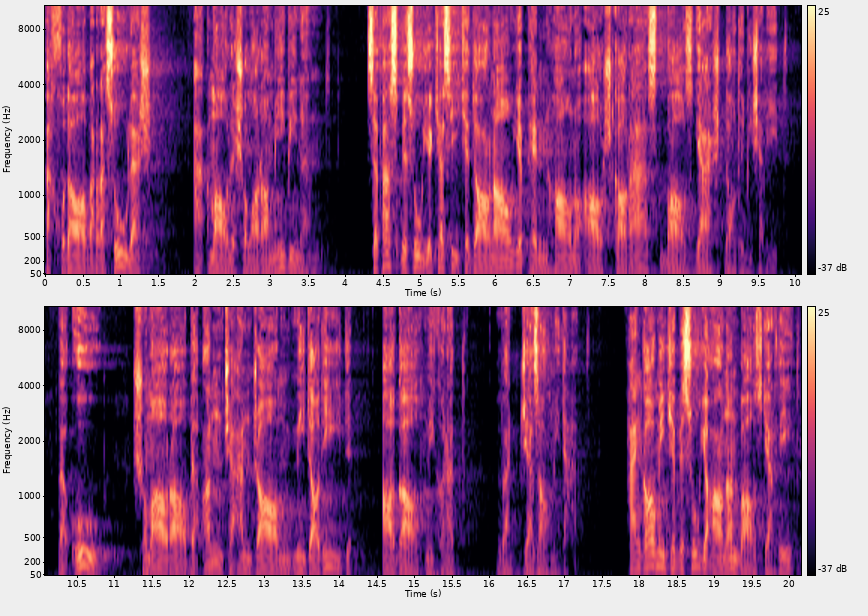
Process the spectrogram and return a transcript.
و خدا و رسولش اعمال شما را می بینند سپس به سوی کسی که دانای پنهان و آشکار است بازگشت داده می شوید و او شما را به آنچه انجام می‌دادید آگاه می کند و جزا می دهد هنگامی که به سوی آنان بازگردید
